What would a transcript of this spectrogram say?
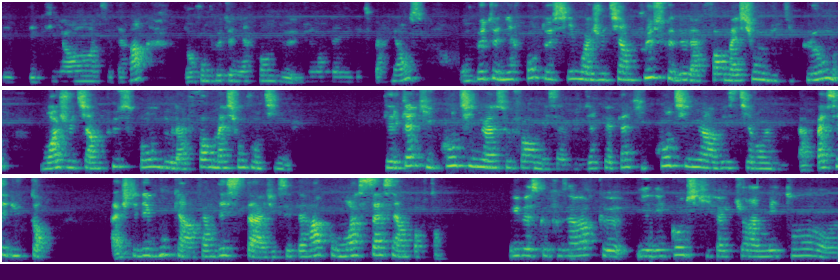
des, clients, etc. Donc on peut tenir compte de, du nombre d'années d'expérience. On peut tenir compte aussi, moi je tiens plus que de la formation ou du diplôme, moi, je tiens plus compte de la formation continue. Quelqu'un qui continue à se former, ça veut dire quelqu'un qui continue à investir en lui, à passer du temps, à acheter des bouquins, à faire des stages, etc. Pour moi, ça, c'est important. Oui, parce qu'il faut savoir qu'il y a des coachs qui facturent, admettons, euh,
